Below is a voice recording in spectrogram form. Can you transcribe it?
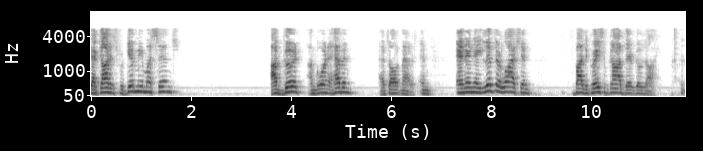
that God has forgiven me my sins. I'm good. I'm going to heaven. That's all that matters. And and then they live their lives and by the grace of God, there goes I.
